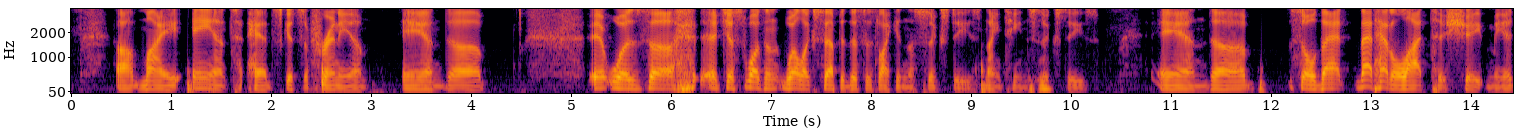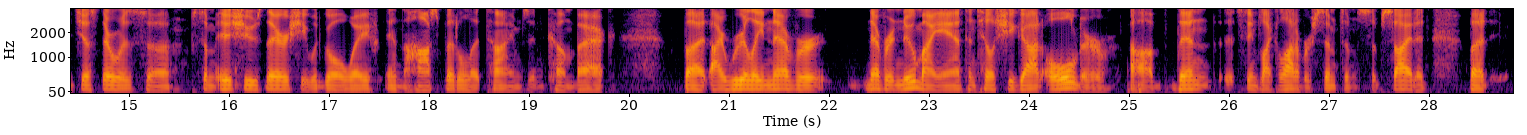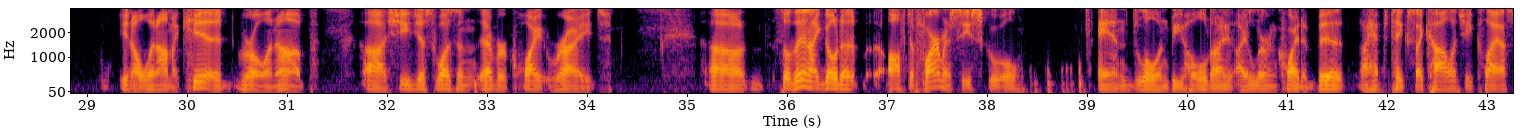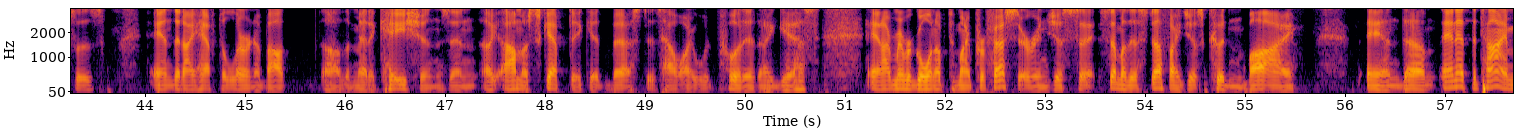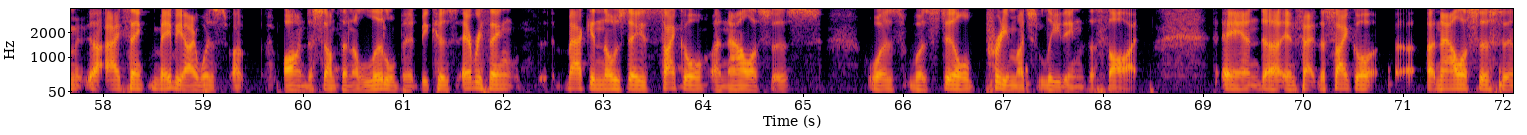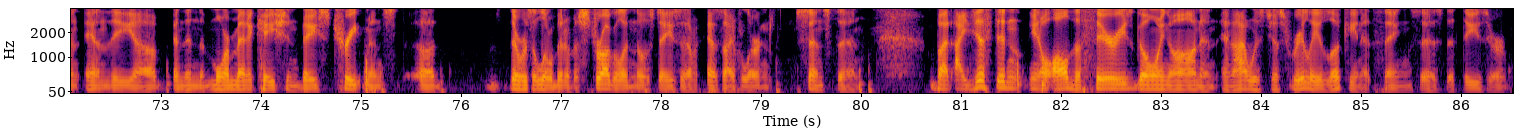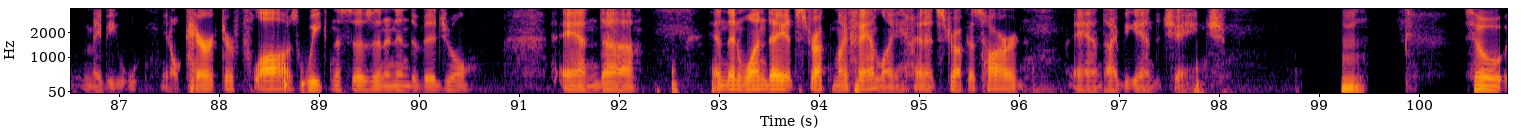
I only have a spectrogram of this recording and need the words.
Uh, my aunt had schizophrenia, and uh, it was uh, it just wasn't well accepted. This is like in the '60s, 1960s, and uh, so that that had a lot to shape me. It just there was some issues there. She would go away in the hospital at times and come back, but I really never never knew my aunt until she got older. Uh, then it seemed like a lot of her symptoms subsided. But, you know, when I'm a kid growing up, uh, she just wasn't ever quite right. Uh, so then I go to off to pharmacy school, and lo and behold, I, I learn quite a bit. I have to take psychology classes, and then I have to learn about uh, the medications. And I, am a skeptic at best, is how I would put it, I guess. And I remember going up to my professor and just say, some of this stuff I just couldn't buy. And um, and at the time, I think maybe I was uh, on to something a little bit because everything back in those days, psychoanalysis was was still pretty much leading the thought and uh, in fact, the psychoanalysis and, and the uh, and then the more medication based treatments, uh, there was a little bit of a struggle in those days, uh, as I've learned since then. But I just didn't, you know, all the theories going on, and, and I was just really looking at things as that these are maybe, you know, character flaws, weaknesses in an individual, and uh, and then one day it struck my family, and it struck us hard, and I began to change. Hmm. So,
